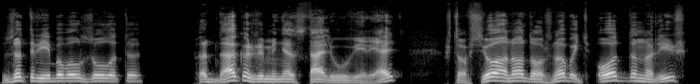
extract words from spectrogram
затребовал золото. Однако же меня стали уверять, что все оно должно быть отдано лишь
